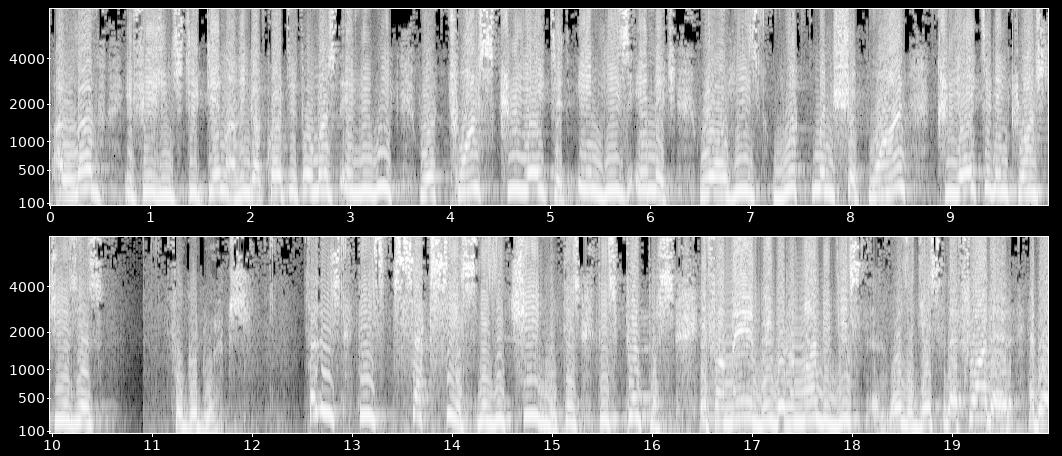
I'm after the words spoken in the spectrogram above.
I love Ephesians 2.10. I think I quote it almost every week. We are twice created in His image. We are His workmanship. Why? Created in Christ Jesus for good works. So there's, there's success, there's achievement, there's, there's purpose. If a man, we were reminded yesterday, was it yesterday, Friday, at a,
